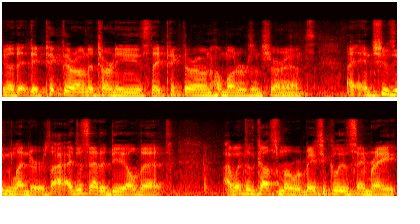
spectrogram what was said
you know, they, they pick their own attorneys, they pick their own homeowners insurance, uh, and choosing lenders. I, I just had a deal that I went to the customer, we're basically the same rate.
